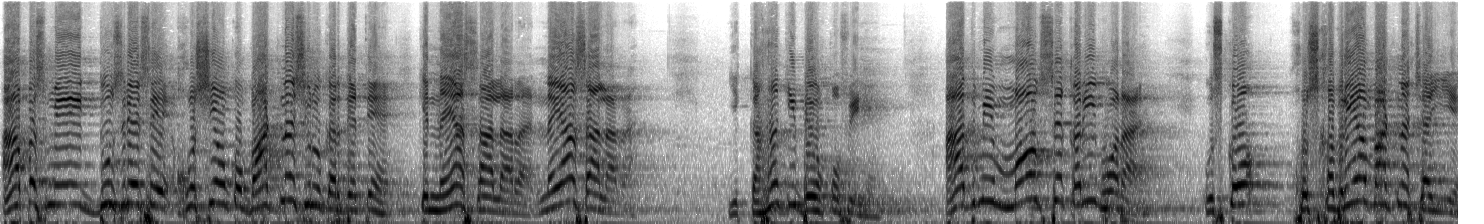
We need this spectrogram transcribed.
آپس میں ایک دوسرے سے خوشیوں کو بانٹنا شروع کر دیتے ہیں کہ نیا سال آ رہا ہے، نیا سال آ رہا ہے۔ یہ کہاں کی بیوقوفی ہے؟ آدمی موت سے قریب ہو رہا ہے، اس کو خوشخبریاں بانٹنا چاہیے،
